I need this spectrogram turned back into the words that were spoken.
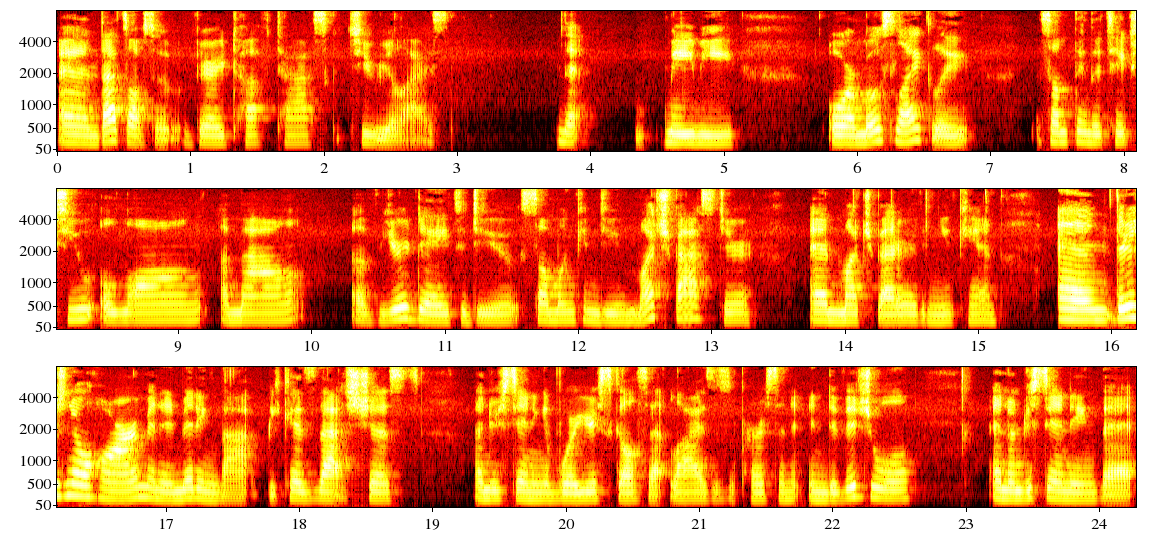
And that's also a very tough task to realize that maybe, or most likely, something that takes you a long amount of your day to do, someone can do much faster and much better than you can. And there's no harm in admitting that because that's just understanding of where your skill set lies as a person, an individual, and understanding that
